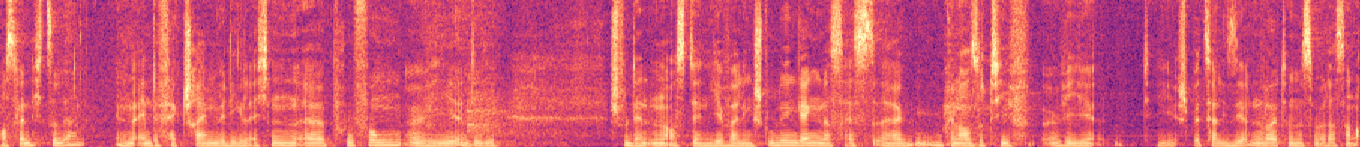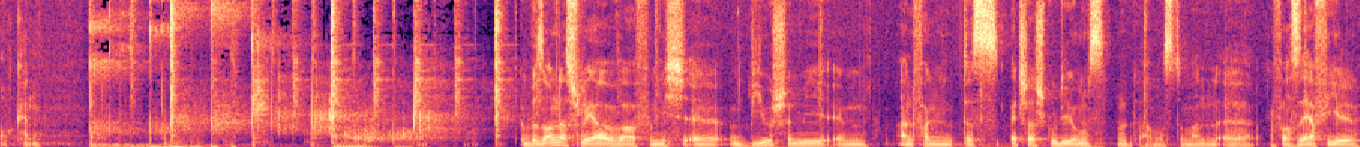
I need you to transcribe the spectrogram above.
auswendig zu lernen. Im Endeffekt schreiben wir die gleichen äh, Prüfungen wie die Studenten aus den jeweiligen Studiengängen. Das heißt, äh, genauso tief wie die spezialisierten Leute müssen wir das dann auch kennen. Besonders schwer war für mich äh, Biochemie im Anfang des Bachelorstudiums. Und da musste man äh, einfach sehr viel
